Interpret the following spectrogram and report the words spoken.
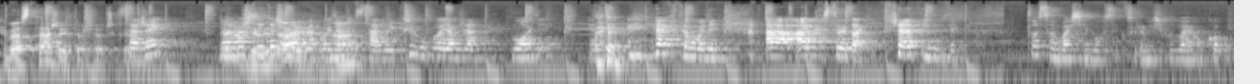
Chyba starzej troszeczkę. Starzej? No Tak właśnie też wydaje, Marta powiedziała, no. że starzej. Krzyku powiedział, że. Ja mówię, Jak to młodziej? A, a Krzysztof tak, wszedł i mówię. To są właśnie włosy, które mi się podobają u kobiet.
